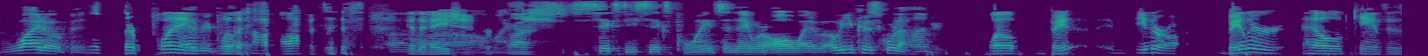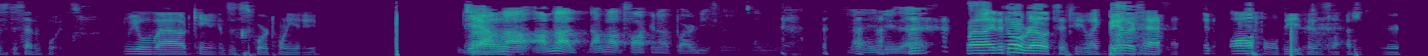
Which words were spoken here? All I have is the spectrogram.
Wide open. They're playing Every one of the top offenses in the nation Oh for my gosh, sixty-six points, and they were all wide open. Oh, you could have scored hundred. Well, ba- either Baylor held Kansas to seven points. We allowed Kansas to score 28. Yeah, So- I'm not. I'm not. I'm not talking up our defense. I didn't, I didn't do that. well, and it's all relative to you. Like Baylor's had an awful defense last year,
